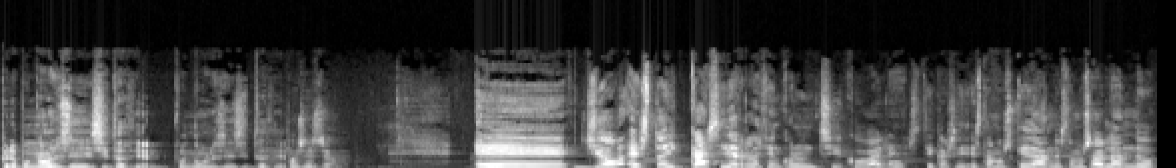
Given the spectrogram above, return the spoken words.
pero pongámonos en situación. Pongámonos en situación. Pues eso. Eh, yo estoy casi de relación con un chico, ¿vale? Estoy casi, estamos quedando, estamos hablando,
